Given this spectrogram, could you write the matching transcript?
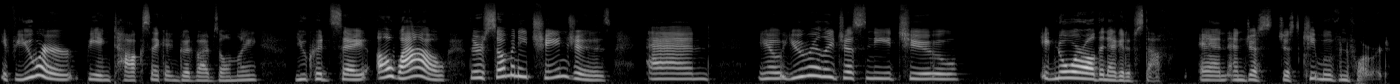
If you were being toxic and good vibes only, you could say, "Oh wow, there's so many changes and you know, you really just need to ignore all the negative stuff and and just just keep moving forward.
